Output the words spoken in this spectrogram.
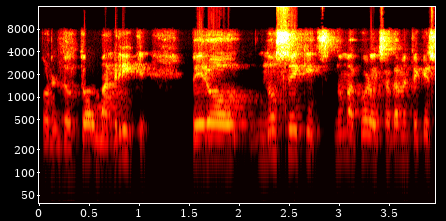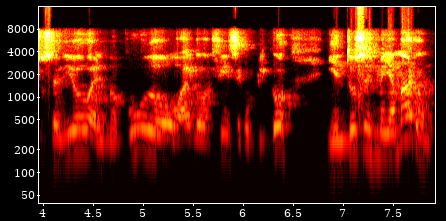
por el doctor Manrique. Pero no sé qué, no me acuerdo exactamente qué sucedió, él no pudo o algo, en fin, se complicó. Y entonces me llamaron.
